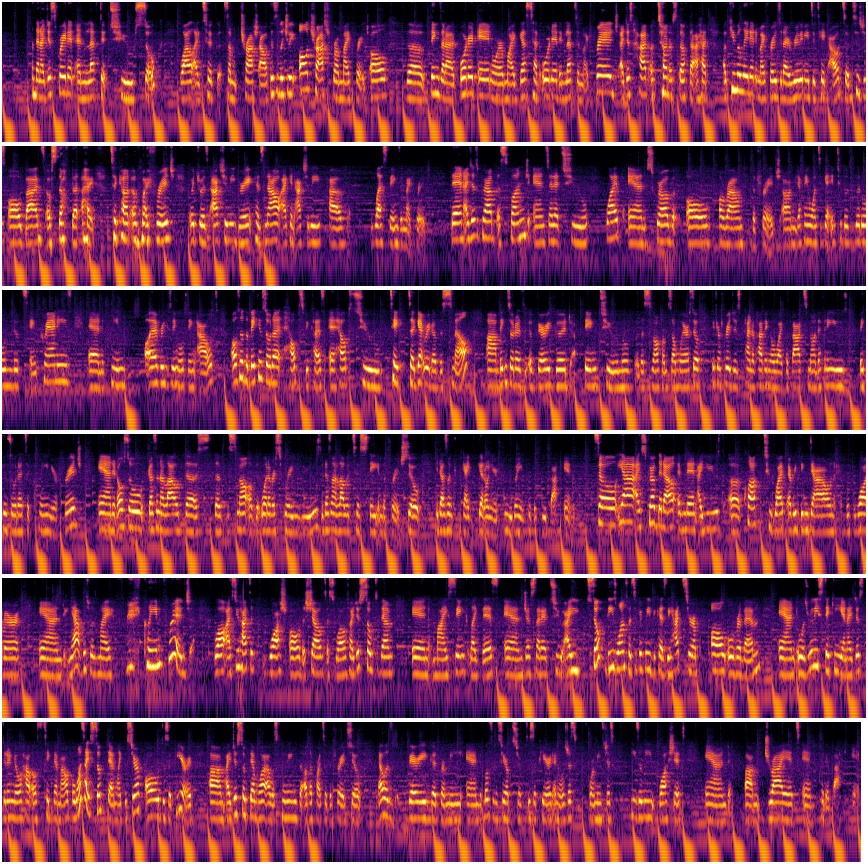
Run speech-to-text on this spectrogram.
And then I just sprayed it and left it to soak while I took some trash out. This is literally all trash from my fridge. All the things that I had ordered in or my guests had ordered and left in my fridge. I just had a ton of stuff that I had accumulated in my fridge that I really need to take out. So this is just all bags of stuff that I took out of my fridge, which was actually great because now I can actually have less things in my fridge. Then I just grabbed a sponge and set it to wipe and scrub all around the fridge. Um, you definitely want to get into those little nooks and crannies and clean every single thing out. Also, the baking soda helps because it helps to take to get rid of the smell. Um, baking soda is a very good thing to remove the smell from somewhere. So if your fridge is kind of having a like a bad smell, definitely use baking soda to clean your fridge. And it also doesn't allow the, the, the smell of whatever spray you use. It doesn't allow it to stay in the fridge, so it doesn't get, get on your food when you put the food back in. So yeah, I scrubbed it out and then I used a cloth to wipe everything down with water. And yeah, this was my clean fridge. Well, I still had to wash all the shelves as well. So I just soaked them in my sink like this and just started to, I soaked these ones specifically because they had syrup all over them and it was really sticky and I just didn't know how else to take them out. But once I soaked them, like the syrup all disappeared. Um, I just soaked them while I was cleaning the other parts of the fridge. So that was very good for me and most of the syrup disappeared and it was just for me to just easily wash it and um, dry it and put it back in.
